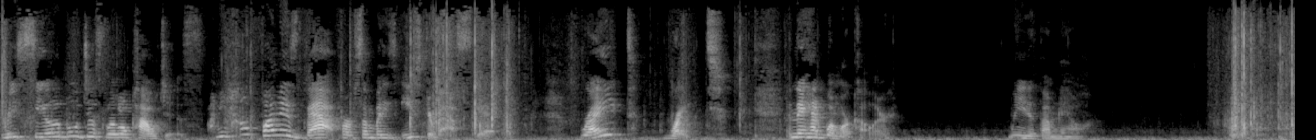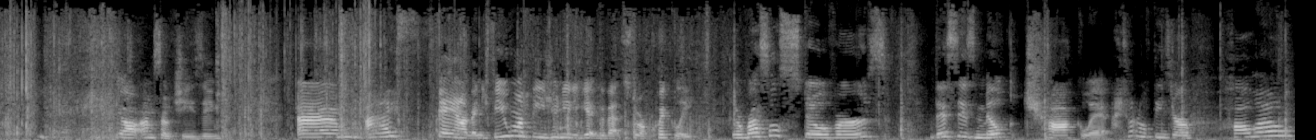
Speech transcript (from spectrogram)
resealable, just little pouches. I mean, how fun is that for somebody's Easter basket? Right? Right. And they had one more color. We need a thumbnail. Y'all, I'm so cheesy. Um, I found, and if you want these, you need to get into that store quickly. The Russell Stovers. This is milk chocolate. I don't know if these are hollow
